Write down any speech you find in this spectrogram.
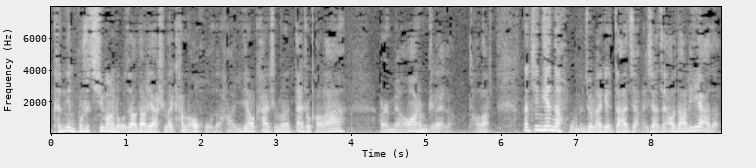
肯定不是期望着我在澳大利亚是来看老虎的哈，一定要看什么袋鼠考拉、耳苗啊什么之类的。好了，那今天呢，我们就来给大家讲一下在澳大利亚的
